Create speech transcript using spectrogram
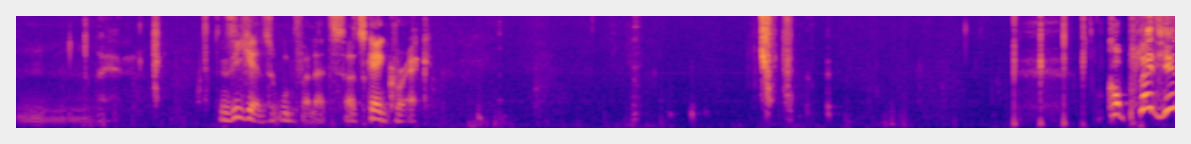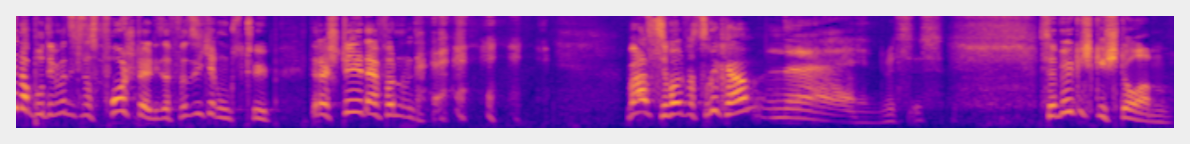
Hm, Sicher ist ein Unfall, das ist kein Crack. Komplett Hirnapputte, wenn man sich das vorstellt, dieser Versicherungstyp, der da steht einfach und. Was? Ihr wollt was zurückhaben? Nein, ist, ist er wirklich gestorben?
